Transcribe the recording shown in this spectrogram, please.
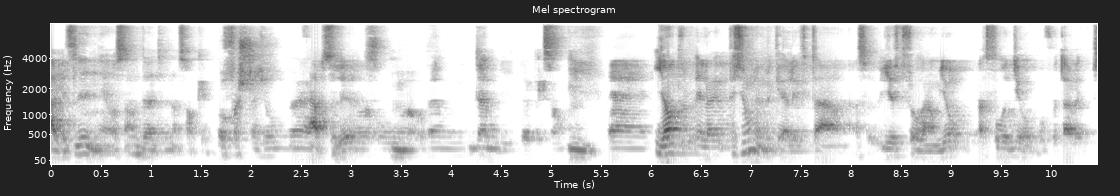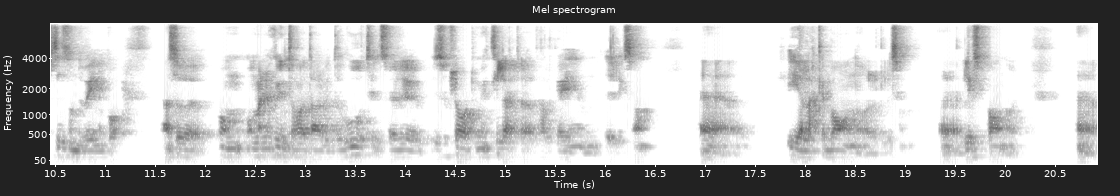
arbetslinje och sånt, den typen av saker. Och första jobbet. Absolut. Och, mm. och den, den biten. Liksom. Mm. Eh, jag, eller personligen brukar jag lyfta alltså, just frågan om jobb. Att få ett jobb och få ett arbete, precis som du var inne på. Alltså, om, om människor inte har ett arbete att gå till så är det såklart mycket lättare att halka in i liksom, eh, elaka banor, liksom, eh, livsbanor. Eh,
